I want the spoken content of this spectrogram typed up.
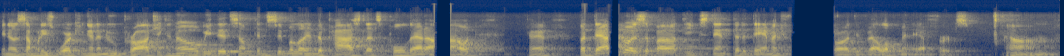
you know somebody's working on a new project and oh we did something similar in the past let's pull that out okay but that was about the extent of the damage for our development efforts um,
